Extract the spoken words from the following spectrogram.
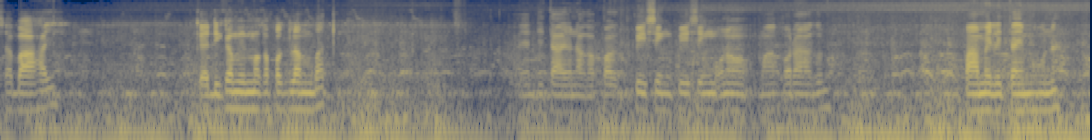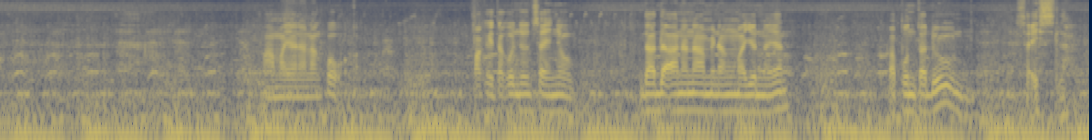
sa bahay. Kaya di kami makapaglambat. Ayan di tayo nakapag fishing fishing muna mga koragon family time muna. Mamaya na lang po. Pakita ko dun sa inyo. Dadaanan namin ang mayon na yan. Papunta dun sa isla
